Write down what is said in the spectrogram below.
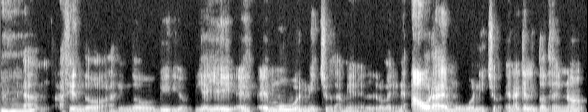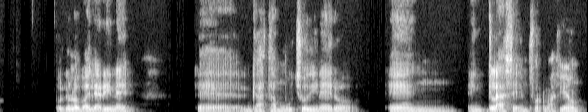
Ujú. ah, haciendo, haciendo vídeos. Y ahí es, es muy buen nicho también. Ahora es muy buen nicho. En aquel entonces no, porque los bailarines gastan mucho dinero en, en clase, en formación,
